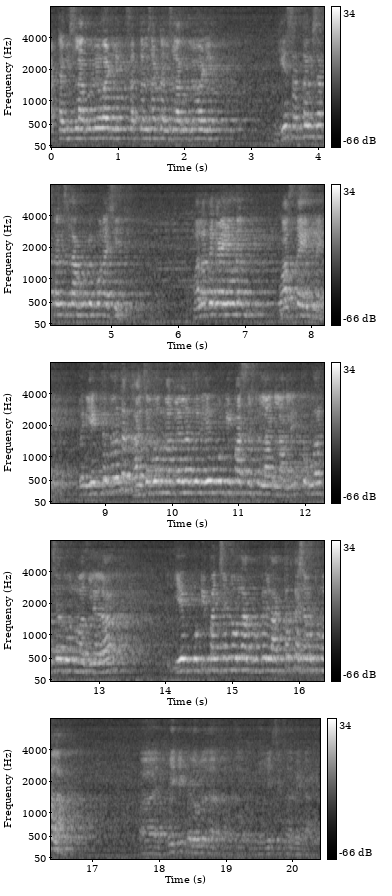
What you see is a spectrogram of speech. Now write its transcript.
अठ्ठावीस लाख रुपये वाढले सत्तावीस अठ्ठावीस लाख रुपये वाढले. हे सत्तावीस अठ्ठावीस लाख रुपये कोणाचे? मला तर काय एवढं वाचता येत नाही. पण एक तर कळतं खालच्या दोन मजल्याला जर एक कोटी पासष्ट लाख लागले तर वरच्या दोन मजल्याला एक कोटी पंच्याण्णव लाख रुपये लागतात कशाला तुम्हाला? हे जे ठरवलं जातं जी एस टीचा रेट आहे.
